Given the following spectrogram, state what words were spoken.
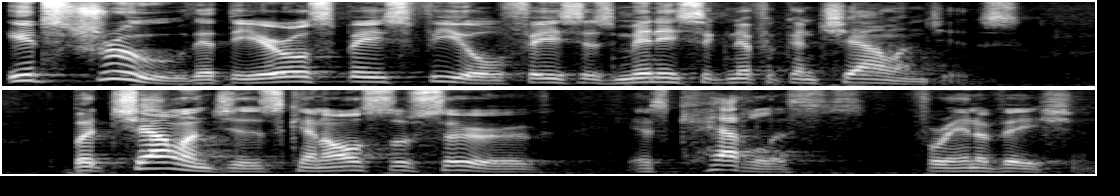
It's true that the aerospace field faces many significant challenges, but challenges can also serve as catalysts for innovation.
